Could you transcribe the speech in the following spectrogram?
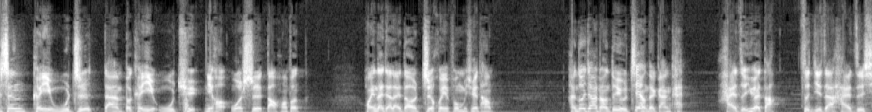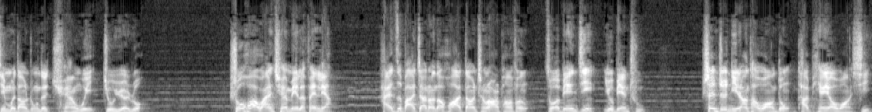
生可以无知，但不可以无趣。你好，我是大黄蜂，欢迎大家来到智慧父母学堂。很多家长都有这样的感慨：孩子越大，自己在孩子心目当中的权威就越弱，说话完全没了分量。孩子把家长的话当成耳旁风，左边进右边出，甚至你让他往东，他偏要往西。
